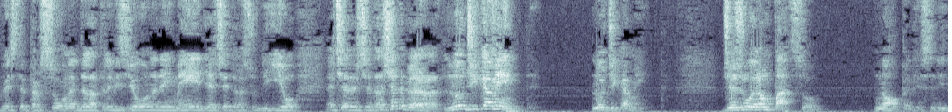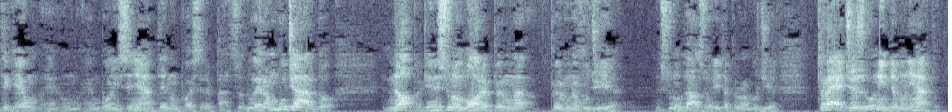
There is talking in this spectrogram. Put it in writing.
queste, persone della televisione, dei media, eccetera, su Dio, eccetera, eccetera. Lasciate perdere. Logicamente, logicamente, Gesù era un pazzo? No, perché se dite che è un, è, un, è un, buon insegnante non può essere pazzo. Due, era un bugiardo? No, perché nessuno muore per una, per una bugia, nessuno dà la sua vita per una bugia. 3. Gesù un indemoniato.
